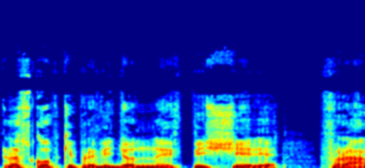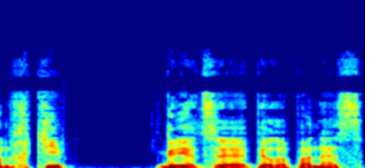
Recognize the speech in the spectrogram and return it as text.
Раскопки, проведенные в пещере Франхти, Греция, Пелопоннес,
